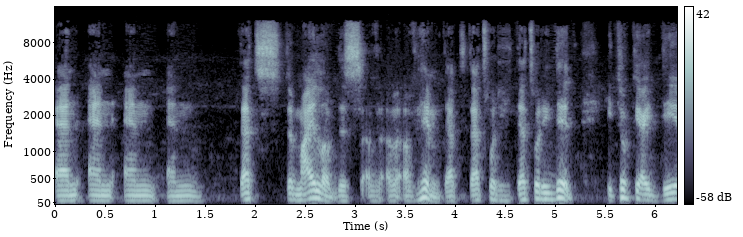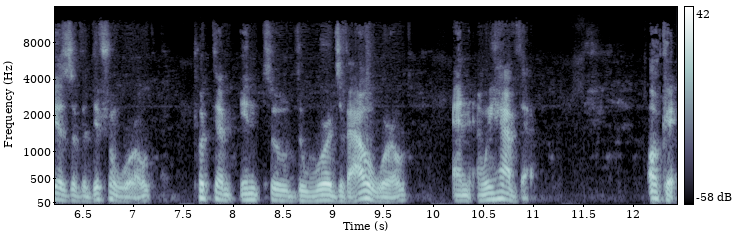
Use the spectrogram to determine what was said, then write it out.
And and and and that's the mile of this of, of, of, him. That's that's what he that's what he did. He took the ideas of a different world, put them into the words of our world, and, and we have that. Okay,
